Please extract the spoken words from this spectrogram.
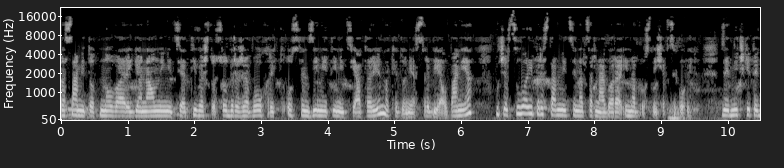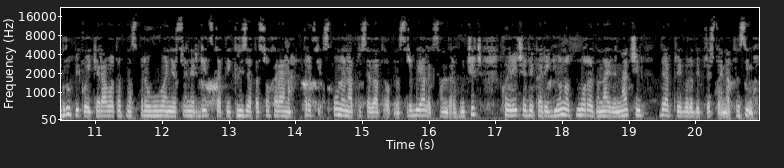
На самитот нова регионална иницијатива што содржа во Охрид, освен зимните иницијатори Македонија, Србија Албанија, учествува и представници на Црнагора и на Босна и Херцеговина. Заедничките групи кои ќе работат на справување со енергетската и кризата со храна, прв ја спомена председателот на Србија Александар Вучич, кој рече дека регионот мора да најде начин да ја преброди престојната зима.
